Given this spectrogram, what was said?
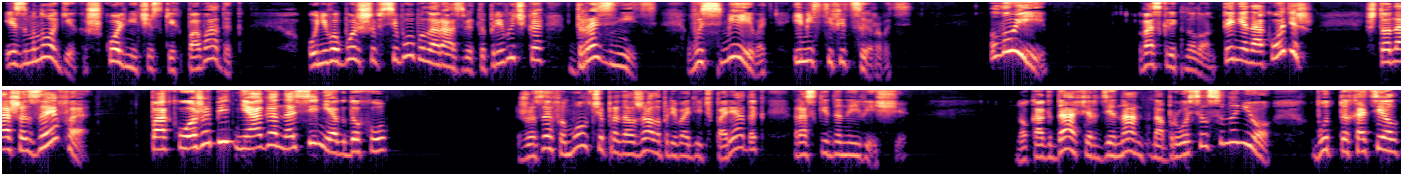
Из многих школьнических повадок у него больше всего была развита привычка дразнить, высмеивать и мистифицировать. «Луи!» — воскликнул он. «Ты не находишь, что наша Зефа похожа, бедняга, на синегдуху?» Жозефа молча продолжала приводить в порядок раскиданные вещи. Но когда Фердинанд набросился на нее, будто хотел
